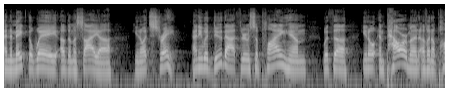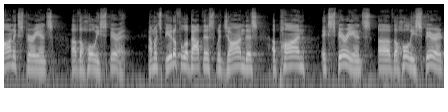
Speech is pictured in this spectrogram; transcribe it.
and to make the way of the Messiah, you know, it's straight. And he would do that through supplying him with the, you know, empowerment of an upon experience of the Holy Spirit. And what's beautiful about this with John, this upon experience of the Holy Spirit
